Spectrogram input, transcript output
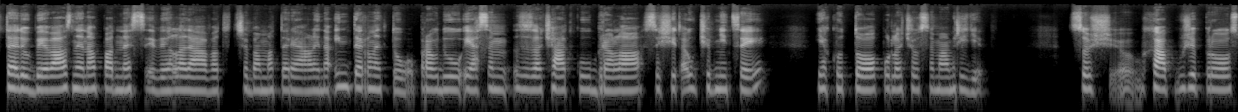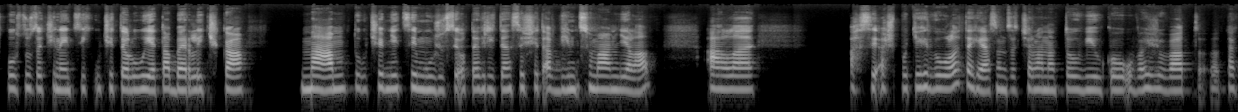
v té době vás nenapadne si vyhledávat třeba materiály na internetu. Opravdu já jsem ze začátku brala sešit a učebnici jako to, podle čeho se mám řídit. Což eh, chápu, že pro spoustu začínajících učitelů je ta berlička, mám tu učebnici, můžu si otevřít ten sešit a vím, co mám dělat, ale asi až po těch dvou letech já jsem začala nad tou výukou uvažovat, tak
